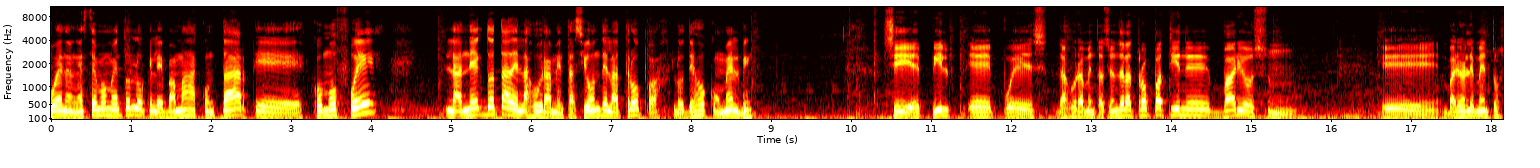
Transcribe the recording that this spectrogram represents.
Bueno, en este momento lo que les vamos a contar eh, cómo fue la anécdota de la juramentación de la tropa. Los dejo con Melvin. Sí, eh, Bill, eh, pues la juramentación de la tropa tiene varios, mm, varios elementos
